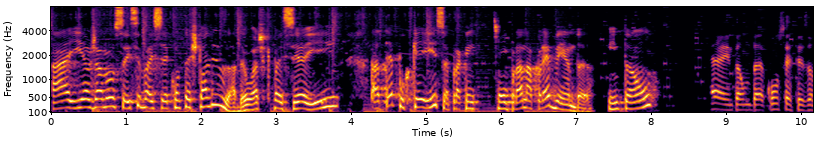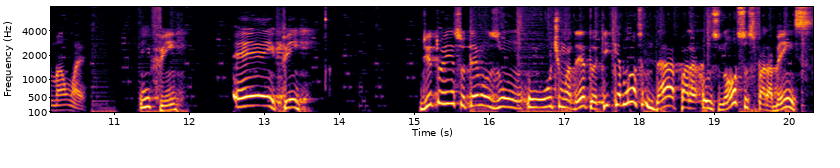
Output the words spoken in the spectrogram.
Aí eu já não sei se vai ser contextualizado. Eu acho que vai ser aí. Até porque isso é para quem comprar na pré-venda. Então. É, então com certeza não é. Enfim. Enfim. Dito isso, temos um, um último adentro aqui que é mandar para os nossos parabéns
